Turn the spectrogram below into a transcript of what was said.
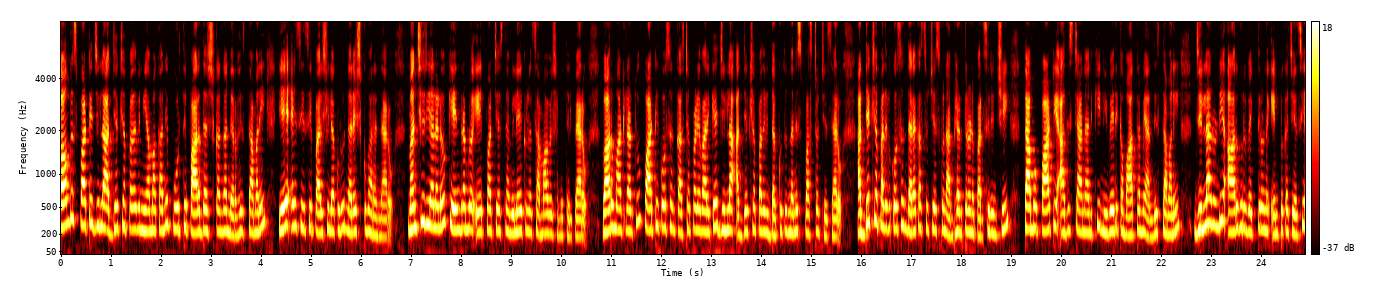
కాంగ్రెస్ పార్టీ జిల్లా అధ్యక్ష పదవి నియామకాన్ని పూర్తి పారదర్శకంగా నిర్వహిస్తామని ఏఐసీసీ పరిశీలకుడు నరేష్ కుమార్ అన్నారు. మంచిర్యాలలో కేంద్రంలో ఏర్పాటు చేసిన విలేకరుల సమావేశంలో తెలిపారు. వారు మాట్లాడుతూ పార్టీ కోసం కష్టపడే వారికే జిల్లా అధ్యక్ష పదవి దక్కుతుందని స్పష్టం చేశారు. అధ్యక్ష పదవి కోసం దరఖాస్తు చేసుకున్న అభ్యర్థులను పరిశీలించి తాము పార్టీ అధిష్టానానికి నివేదిక మాత్రమే అందిస్తామని జిల్లా నుండి ఆరుగురు వ్యక్తులను ఎంపిక చేసి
